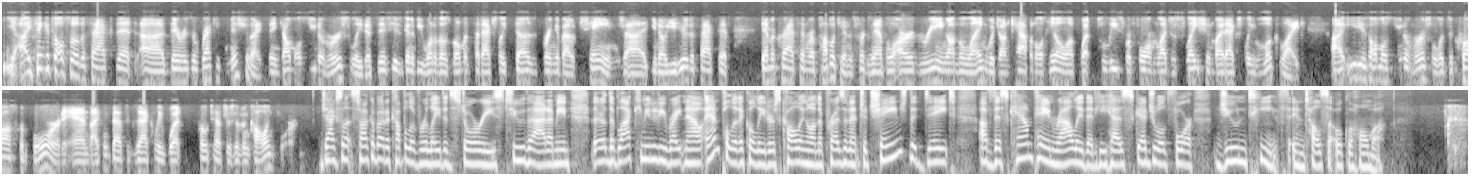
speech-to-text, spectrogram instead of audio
Yeah, I think it's also the fact that uh, there is a recognition, I think, almost universally, that this is going to be one of those moments that actually does bring about change. Uh, you know, you hear the fact that Democrats and Republicans, for example, are agreeing on the language on Capitol Hill of what police reform legislation might actually look like. Uh, it is almost universal. It's across the board, and I think that's exactly what protesters have been calling for. Jackson, let's talk about a couple of related stories to that. I mean, the black community right now and political leaders calling on the president to change the date of this campaign rally that he has scheduled for Juneteenth in Tulsa, Oklahoma.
